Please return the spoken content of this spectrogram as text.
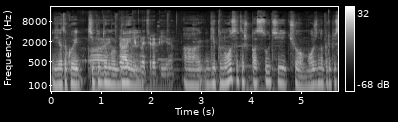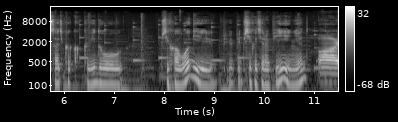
И я такой, типа, а, думаю, да, блин... гипнотерапия. А гипноз это ж, по сути, что, можно приписать как к виду психологии, психотерапии, нет? А,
